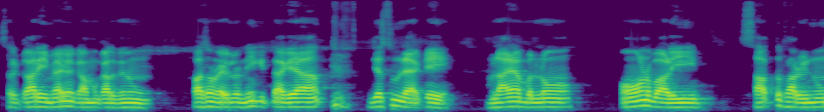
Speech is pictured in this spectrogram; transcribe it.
ਸਰਕਾਰੀ ਮਹਿਕਮੇ ਕੰਮ ਕਰਦੇ ਨੂੰ ਫਸਲ ਰੈਗੂਲਰ ਨਹੀਂ ਕੀਤਾ ਗਿਆ। ਜਿਸ ਨੂੰ ਲੈ ਕੇ ਮੁਲਾਜ਼ਮ ਵੱਲੋਂ ਆਉਣ ਵਾਲੀ 7 ਫਰਵਰੀ ਨੂੰ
